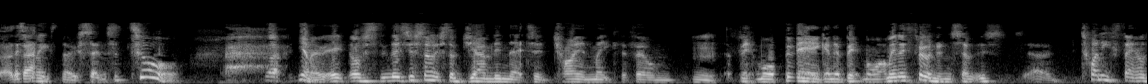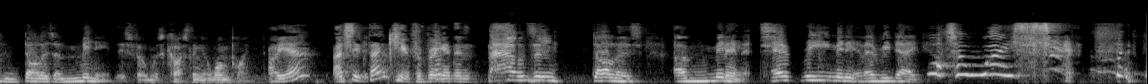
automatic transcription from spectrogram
Uh, This that- makes no sense at all. But you know, it, obviously, there's just so much stuff jammed in there to try and make the film Hmm. a bit more big and a bit more. I mean, they three hundred and seventy uh, twenty thousand dollars a minute. This film was costing at one point. oh yeah. Actually, thank you for bringing in. thousand dollars a minute, Minute. every minute of every day, What a waste!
